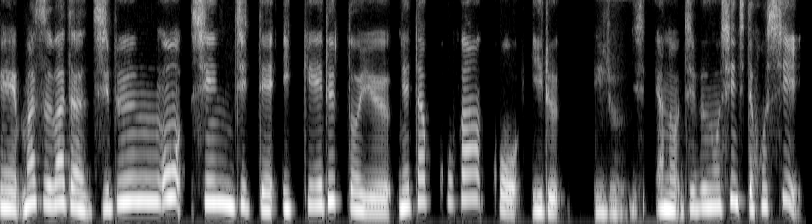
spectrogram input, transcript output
えーまずは、じゃあ自分を信じていけるというネタ子がこういる。いる。あの、自分を信じてほしい。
